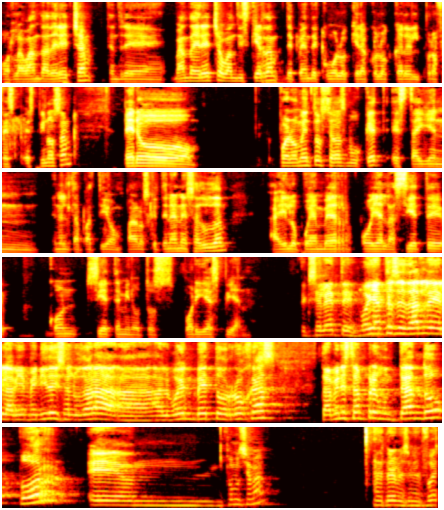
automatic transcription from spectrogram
por la banda derecha. Tendré banda derecha o banda izquierda, depende cómo lo quiera colocar el profe Espinosa, pero por el momento Sebas Buquet está ahí en, el tapatío. Para los que tengan esa duda, ahí lo pueden ver hoy a las 7 con 7 minutos por ESPN. Excelente. Hoy antes de darle la bienvenida y saludar al buen Beto Rojas, también están preguntando por, em, ¿cómo se llama? Ah, espérame, se me fue.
